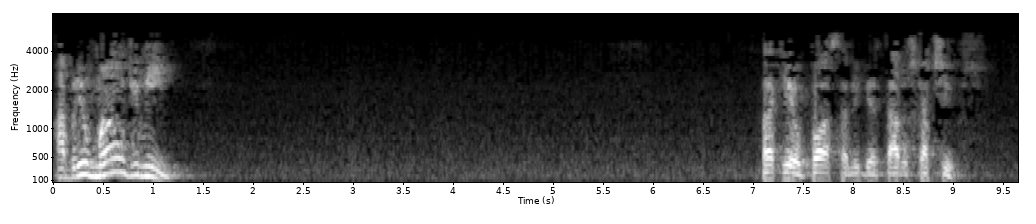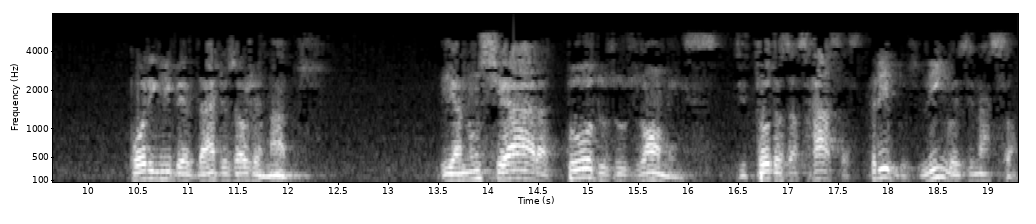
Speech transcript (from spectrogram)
abriu mão de mim. Para que eu possa libertar os cativos, pôr em liberdade os algemados e anunciar a todos os homens de todas as raças, tribos, línguas e nação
